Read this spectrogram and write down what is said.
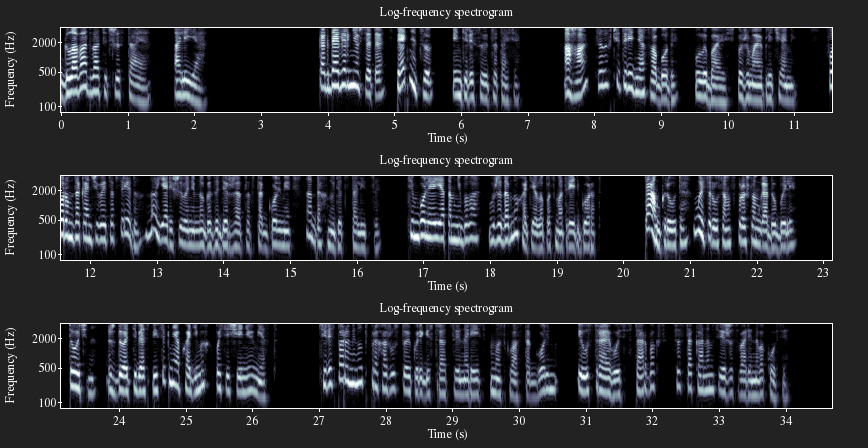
Глава двадцать шестая. Алия. «Когда вернешься-то? В пятницу?» — интересуется Тася. «Ага, целых четыре дня свободы», — улыбаюсь, пожимая плечами. Форум заканчивается в среду, но я решила немного задержаться в Стокгольме, отдохнуть от столицы. Тем более я там не была, уже давно хотела посмотреть город. «Там круто. Мы с Русом в прошлом году были». «Точно. Жду от тебя список необходимых к посещению мест». Через пару минут прохожу стойку регистрации на рейс Москва-Стокгольм и устраиваюсь в Starbucks со стаканом свежесваренного кофе.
